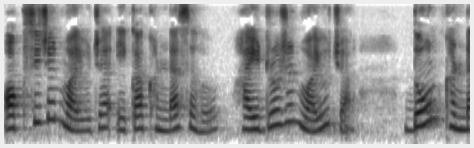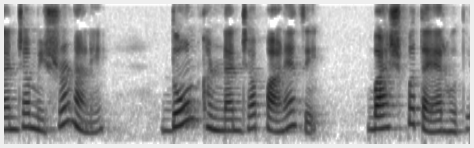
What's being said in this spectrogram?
ऑक्सिजन वायूच्या एका खंडासह हायड्रोजन वायूच्या दोन खंडांच्या मिश्रणाने दोन खंडांच्या पाण्याचे बाष्प तयार होते.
